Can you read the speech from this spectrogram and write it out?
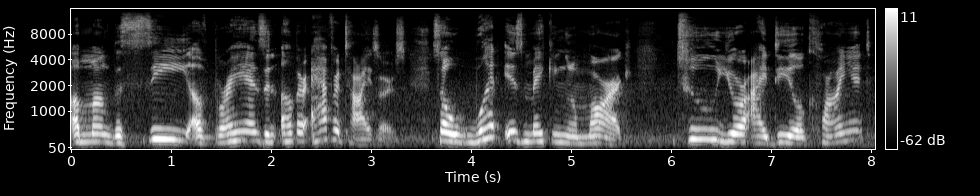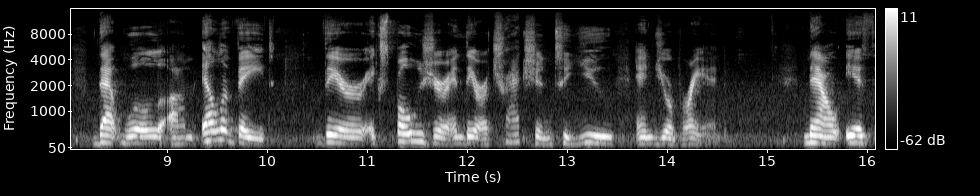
among the sea of brands and other advertisers. So, what is making a mark to your ideal client that will um, elevate their exposure and their attraction to you and your brand? Now, if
